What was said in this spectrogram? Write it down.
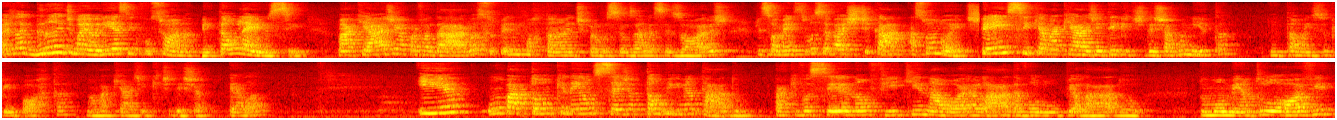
mas na grande maioria é assim que funciona. Então lembre-se, maquiagem à prova d'água, super importante para você usar nessas horas, principalmente se você vai esticar a sua noite. Pense que a maquiagem tem que te deixar bonita, então é isso que importa, uma maquiagem que te deixa bela. E um batom que nem seja tão pigmentado, para que você não fique na hora lá da volúpia lá do, do momento love,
